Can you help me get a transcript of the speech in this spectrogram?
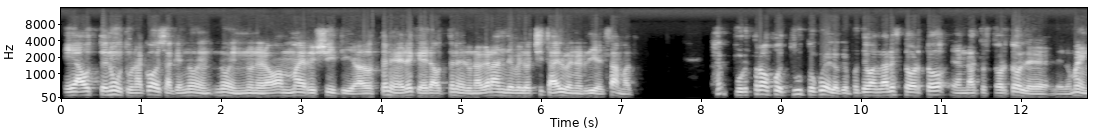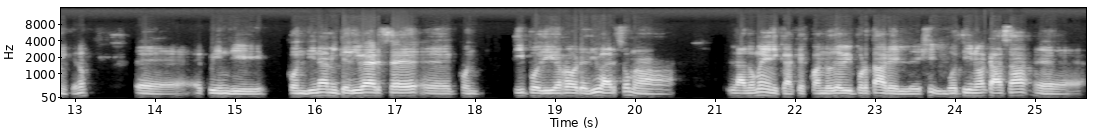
e ha ottenuto una cosa che noi, noi, non eravamo mai riusciti ad ottenere, che era ottenere una grande velocità il venerdì e il sabato. purtroppo tutto quello che poteva andare storto è andato storto le, le domeniche, no? eh, e quindi con dinamiche diverse, eh, con tipo di errore diverso, ma la domenica, che è quando devi portare il, il bottino a casa, eh,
